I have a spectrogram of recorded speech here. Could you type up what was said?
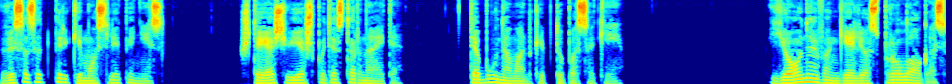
visas atpirkimo slėpinys. Štai aš viešpatės tarnaitė, te būna man, kaip tu pasakėjai. Jono Evangelijos prologas.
